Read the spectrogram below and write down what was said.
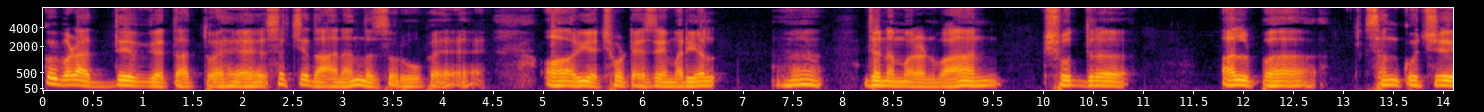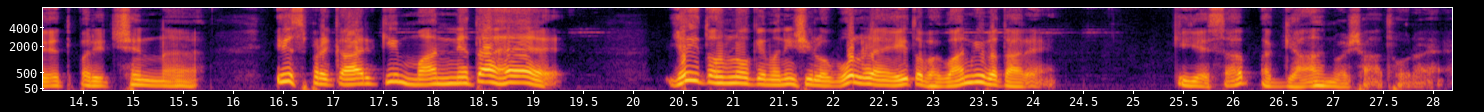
कोई बड़ा दिव्य तत्व है सच्चिदानंद स्वरूप है। और ये छोटे से मरियल हाँ, जन्म मरणवान क्षुद्र अल्प संकुचित परिच्छिन्न इस प्रकार की मान्यता है। यही तो हम लोग के मनीषी लोग बोल रहे हैं यही तो भगवान भी बता रहे हैं कि ये सब अज्ञान वशात हो रहा है।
